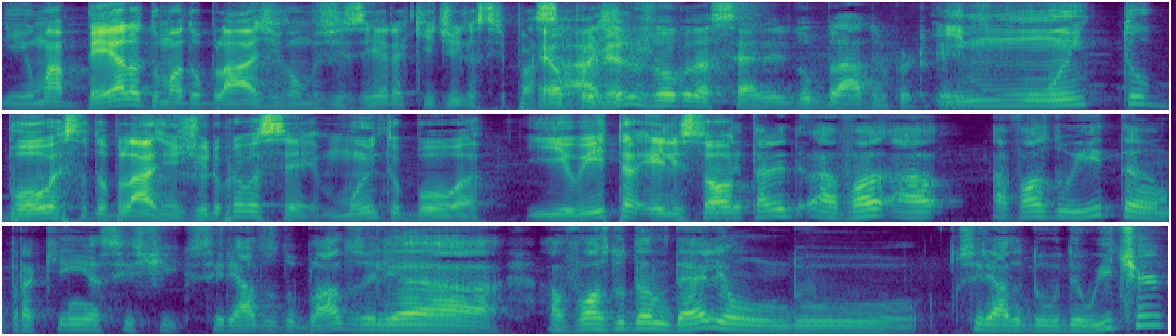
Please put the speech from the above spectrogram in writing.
E uma bela de uma dublagem, vamos dizer aqui, diga-se de É passagem. o primeiro jogo da série dublado em português. E muito boa essa dublagem, juro pra você. Muito boa. E o Ethan, ele só Detalhe, a, vo- a- a voz do Ethan, pra quem assiste seriados dublados, ele é a, a voz do Dandelion do seriado do The Witcher,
